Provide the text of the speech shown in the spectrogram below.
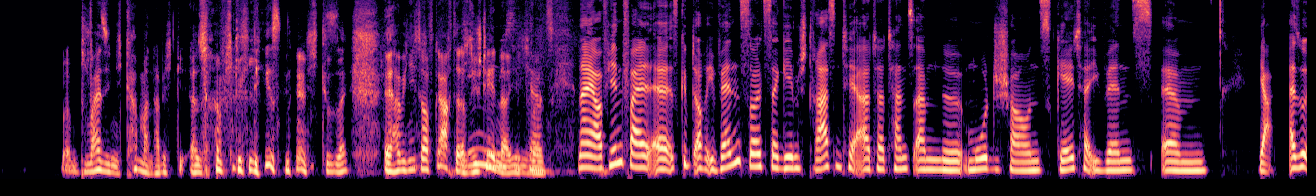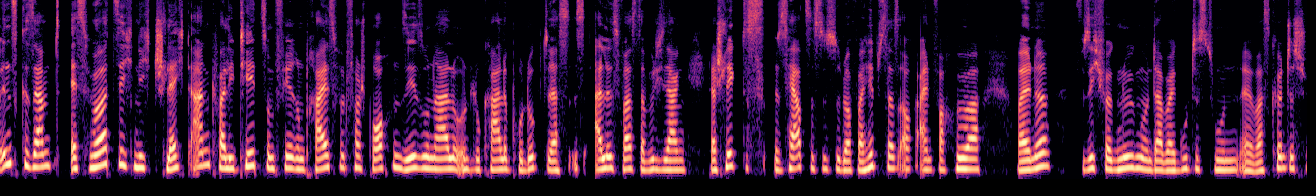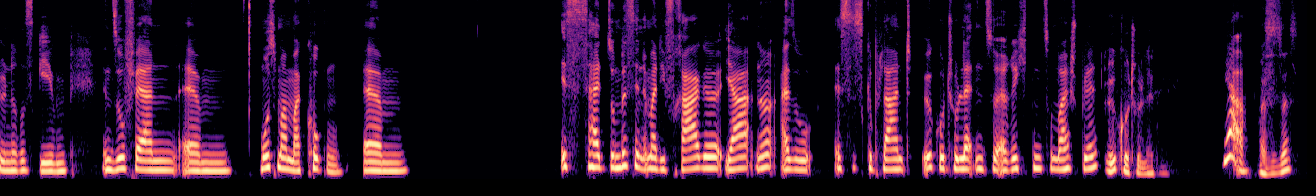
Weiß ich nicht, kann man, habe ich, also habe ich gelesen, ehrlich gesagt. Äh, habe ich nicht drauf geachtet, also die stehen da nicht jedenfalls. Naja, auf jeden Fall, äh, es gibt auch Events, soll es da geben, Straßentheater, Tanzabende, Modeschauen, Skater-Events. Ähm, ja, also insgesamt, es hört sich nicht schlecht an. Qualität zum fairen Preis wird versprochen, saisonale und lokale Produkte, das ist alles was, da würde ich sagen, da schlägt das, das Herz des Düsseldorfer Hipsters auch einfach höher, weil, ne, für sich vergnügen und dabei Gutes tun, äh, was könnte es Schöneres geben? Insofern ähm, muss man mal gucken. Ähm, ist halt so ein bisschen immer die Frage, ja, ne, also ist es geplant, Ökotoiletten zu errichten zum Beispiel? Ökotoiletten. Ja, Was ist das?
